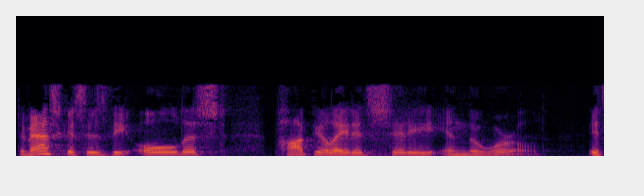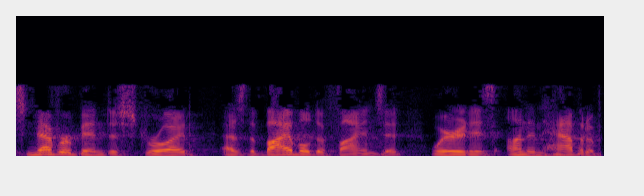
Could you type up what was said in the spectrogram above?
Damascus is the oldest populated city in the world. It's never been destroyed as the Bible defines it, where it is uninhabitable.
